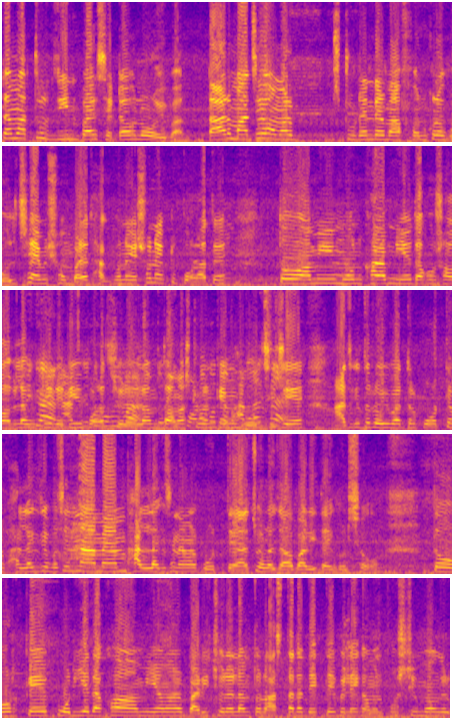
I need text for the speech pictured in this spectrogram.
একটা মাত্র দিন পাই সেটা হলো রবিবার। তার মাঝেও আমার স্টুডেন্টের মা ফোন করে বলছে আমি সোমবারে থাকব না এসো না একটু পড়াতে। তো আমি মন খারাপ নিয়ে তখন সকালবেলা উঠে রেডি হয়ে পড়াতে চলে এলাম। তো আমার স্টুডেন্টকে আমি বলছি যে আজকে তো রবিবার তোর পড়তে ভালো লাগছে? বলছে না ম্যাম ভালো লাগছে না আমার পড়তে। আর চলে যাও বাড়ি তাই করছ। তো ওকে পড়িয়ে দেখো আমি আমার বাড়ি চলে এলাম। তো রাস্তাটা দেখতে পেলে কেমন পশ্চিমবঙ্গের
